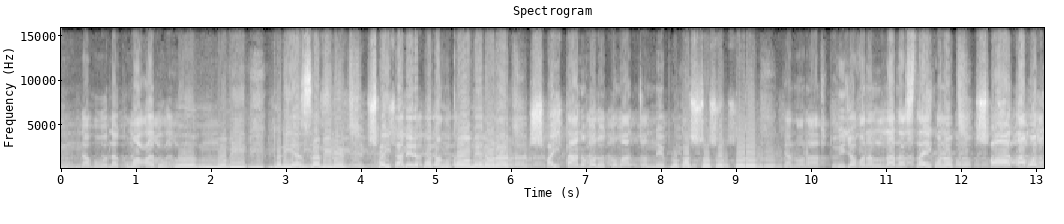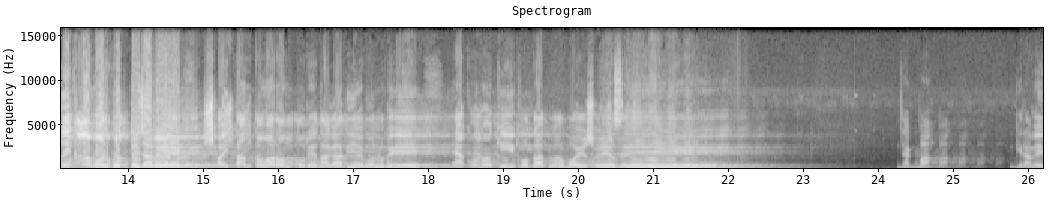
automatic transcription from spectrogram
ইন্নাহু লাকুম আদুউম মুবিন। দুনিয়ার জমিনে শয়তানের পদাঙ্ক মেনো না, শয়তান হলো তোমার জন্য প্রকাশ্য শত্রু। কেননা তুমি যখন আল্লাহর রাস্তায় কোনো সৎ আমল, নেক আমল করতে যাবে, শয়তান তোমার অন্তরে দাগা দিয়ে বলবে, এখনও কি খোকা তোর বয়স হয়েছে? দেখবা, গ্রামে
